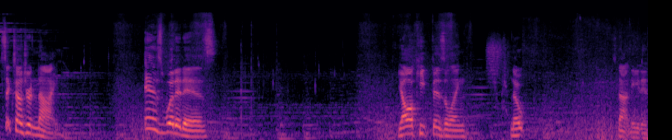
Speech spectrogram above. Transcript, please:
Six hundred nine is what it is. Y'all keep fizzling. Nope. It's not needed.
